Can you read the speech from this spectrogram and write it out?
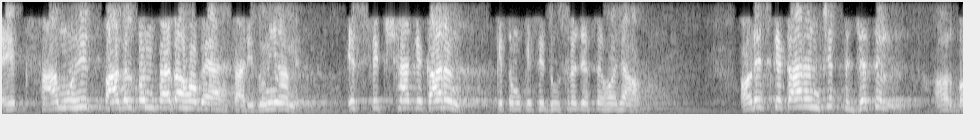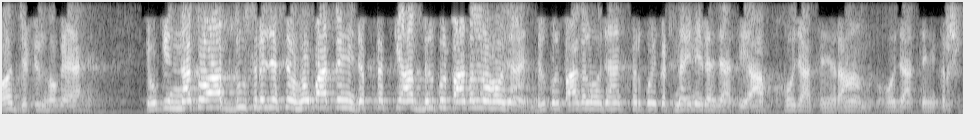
एक सामूहिक पागलपन पैदा हो गया है सारी दुनिया में। इस शिक्षा के कारण कि तुम किसी दूसरे जैसे हो जाओ। और इसके कारण चित्त जटिल और बहुत जटिल हो गया है। क्योंकि न तो आप दूसरे जैसे हो पाते हैं जब तक कि आप बिल्कुल पागल ना हो जाएँ। बिल्कुल पागल हो जाएँ, फिर कोई कठिनाई नहीं रह जाती। आप हो जाते हैं, राम हो जाते हैं, कृष्ण।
